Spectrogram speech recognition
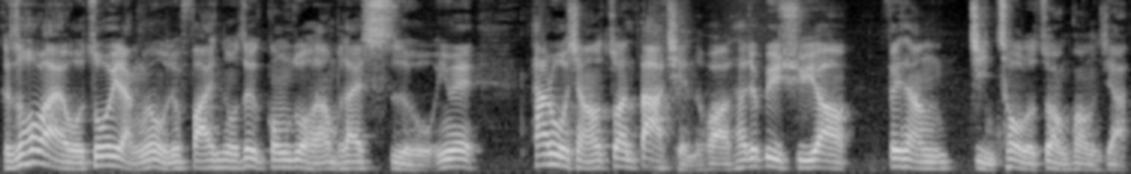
可是后来我做一两个月，我就发现说这个工作好像不太适合我，因为他如果想要赚大钱的话，他就必须要非常紧凑的状况下。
